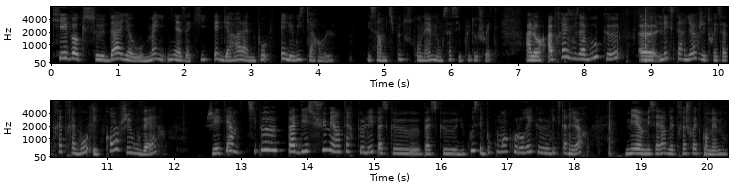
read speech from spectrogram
qui évoque ceux d'Ayao Miyazaki, Edgar Allan Poe et Lewis Carroll. Et c'est un petit peu tout ce qu'on aime, donc ça c'est plutôt chouette. Alors après, je vous avoue que euh, l'extérieur, j'ai trouvé ça très très beau. Et quand j'ai ouvert, j'ai été un petit peu, pas déçue, mais interpellée parce que, parce que du coup c'est beaucoup moins coloré que l'extérieur. Mais, euh, mais ça a l'air d'être très chouette quand même.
